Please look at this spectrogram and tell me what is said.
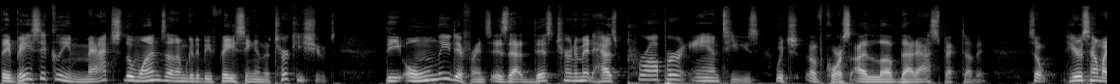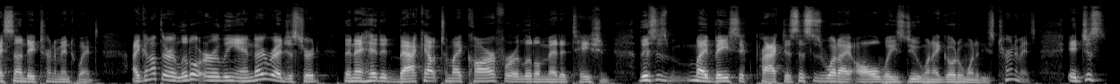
they basically match the ones that I'm going to be facing in the turkey shoot. The only difference is that this tournament has proper antes, which of course I love that aspect of it. So here's how my Sunday tournament went. I got there a little early and I registered. Then I headed back out to my car for a little meditation. This is my basic practice. This is what I always do when I go to one of these tournaments. It just,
